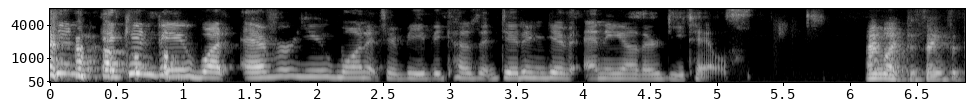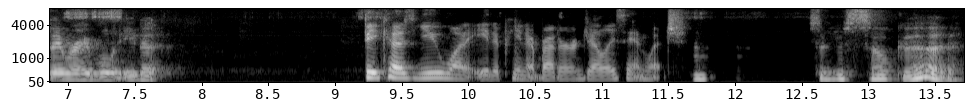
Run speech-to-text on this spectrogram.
can it can be whatever you want it to be because it didn't give any other details. I'd like to think that they were able to eat it. Because you want to eat a peanut butter and jelly sandwich. Mm-hmm. They're just so good.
